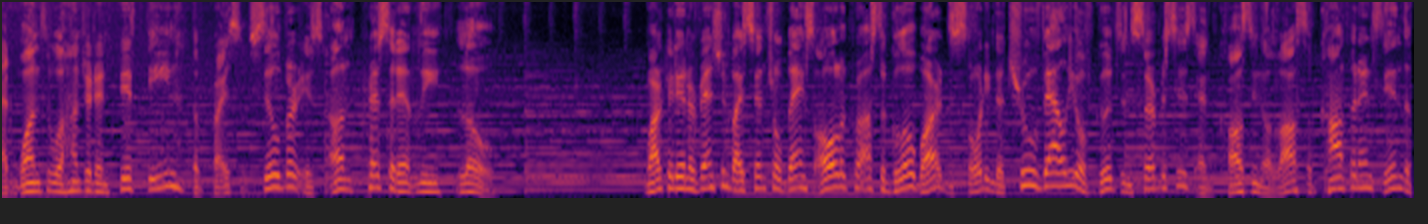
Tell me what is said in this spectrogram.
At 1 to 115, the price of silver is unprecedentedly low. Market intervention by central banks all across the globe are distorting the true value of goods and services and causing a loss of confidence in the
